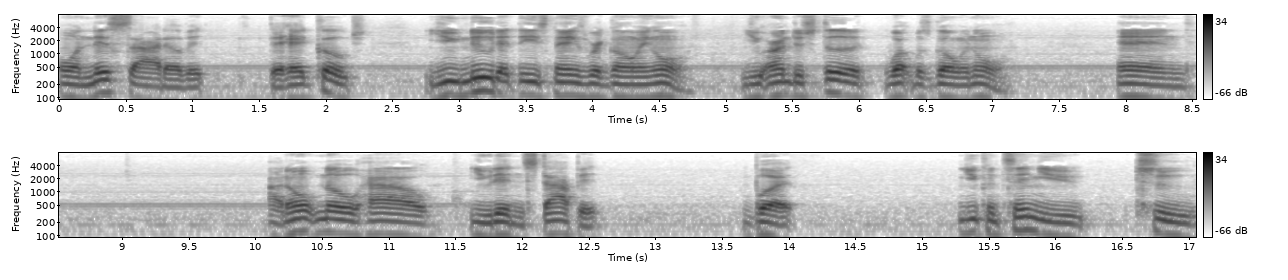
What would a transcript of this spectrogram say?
on this side of it, the head coach, you knew that these things were going on. You understood what was going on. And I don't know how you didn't stop it, but you continue to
